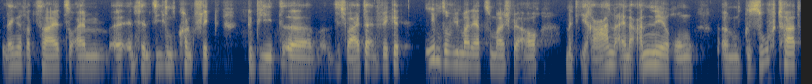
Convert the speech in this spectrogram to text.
längere Zeit zu einem äh, intensiven Konfliktgebiet äh, sich weiterentwickelt. Ebenso wie man ja zum Beispiel auch mit Iran eine Annäherung ähm, gesucht hat,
